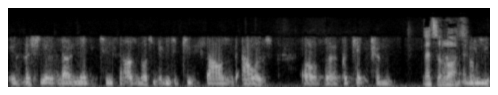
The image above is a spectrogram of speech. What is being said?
It's in this year alone, nearly 2,000 or it's moving to 2,000 hours of uh, protection. That's a lot. And when you,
